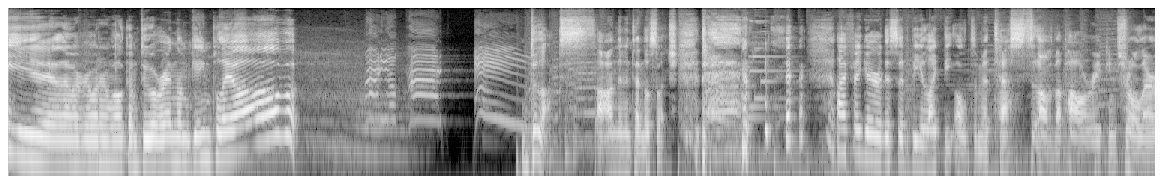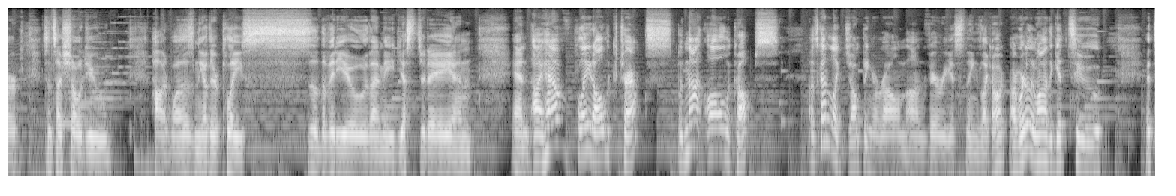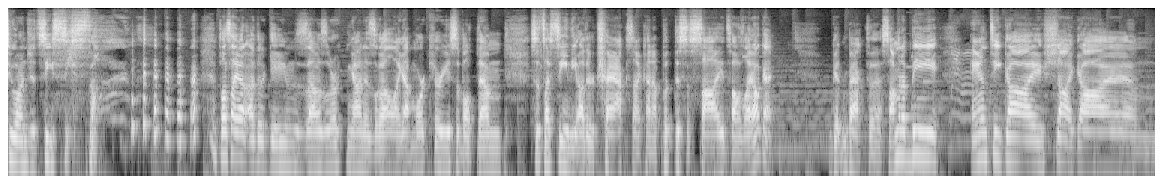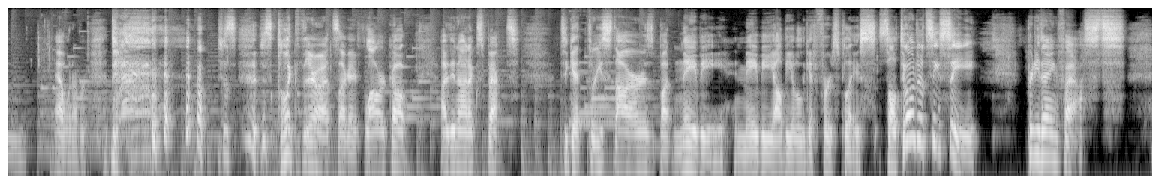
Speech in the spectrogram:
Hello everyone and welcome to a random gameplay of Mario Kart 8! Deluxe on the Nintendo Switch. I figure this would be like the ultimate test of the PowerA controller since I showed you how it was in the other place of the video that I made yesterday and and I have played all the tracks but not all the cups. I was kind of like jumping around on various things. Like, I I really wanted to get to the 200cc stuff. Plus, I had other games I was working on as well. I got more curious about them since I seen the other tracks, and I kind of put this aside. So I was like, okay, I'm getting back to this. I'm gonna be anti-guy, shy guy, and yeah, whatever. just, just click through it. Okay, flower cup. I did not expect to get three stars, but maybe, maybe I'll be able to get first place. So 200cc, pretty dang fast.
